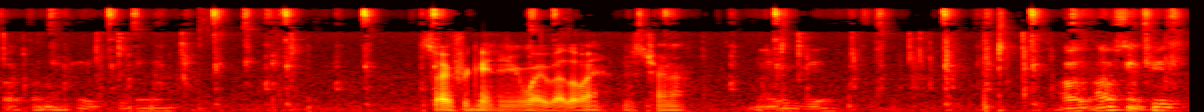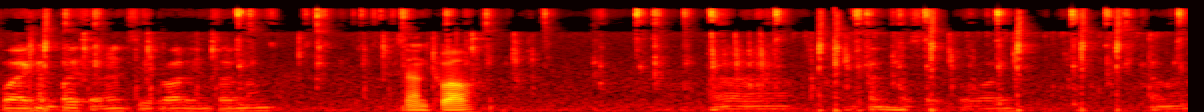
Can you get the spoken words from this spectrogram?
Fuck, I'm okay with it. Sorry for getting in your way, by the way. I'm just trying to. No, you're good. I was, I was confused why I couldn't place it. I didn't see a body inside mine. He's on 12. Uh, I kind of messed up the water. Coming.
